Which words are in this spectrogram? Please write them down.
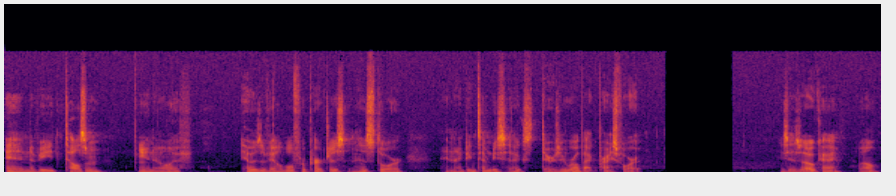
And Navid tells him, you know, if it was available for purchase in his store in 1976, there's a rollback price for it. He says, "Okay, well,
